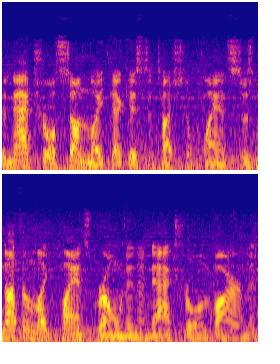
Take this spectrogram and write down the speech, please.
the natural sunlight that gets to touch the plants. There's nothing like plants grown in a natural environment.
